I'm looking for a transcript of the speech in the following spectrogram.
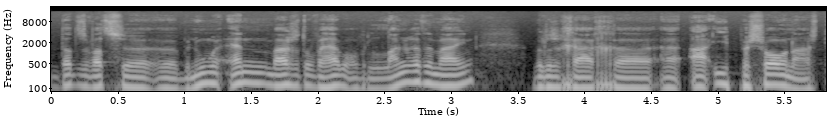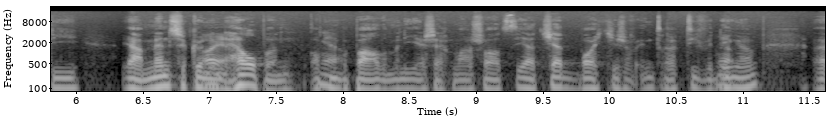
dat is wat ze benoemen. En waar ze het over hebben over de langere termijn, willen ze graag AI-persona's die ja, mensen kunnen Oh ja. helpen op Ja. een bepaalde manier, zeg maar. Zoals ja, chatbotjes of interactieve dingen. Eh,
